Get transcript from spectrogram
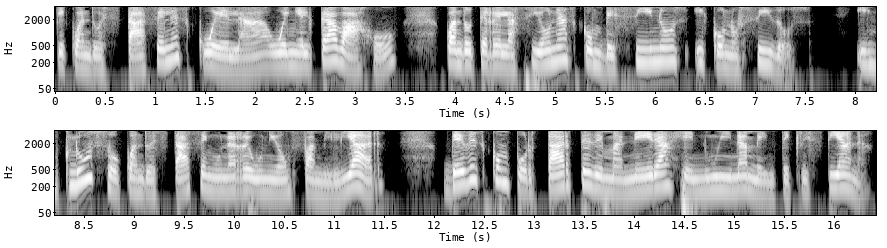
que cuando estás en la escuela o en el trabajo, cuando te relacionas con vecinos y conocidos, incluso cuando estás en una reunión familiar, debes comportarte de manera genuinamente cristiana.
